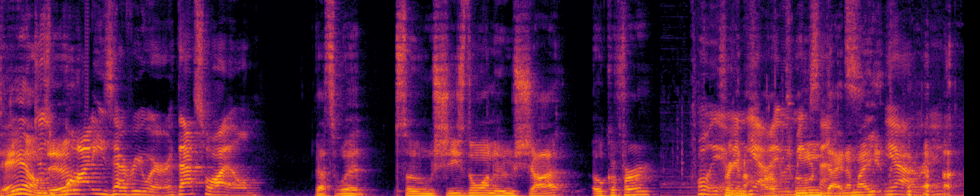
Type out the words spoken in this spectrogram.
Damn, Just dude. bodies everywhere. That's wild. That's what. So she's the one who shot Okafor. Well, yeah, Friggin' yeah, it would make sense. dynamite? Yeah, right.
